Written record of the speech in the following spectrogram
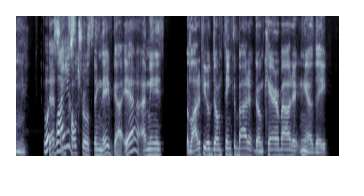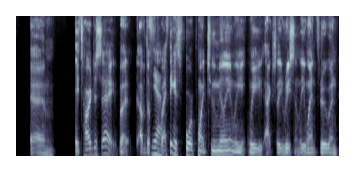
some that's why some cultural thing they've got. Yeah, I mean, it's a lot of people don't think about it, don't care about it. You know, they. Um, it's hard to say, but of the, Yeah. I think it's 4.2 million. We we actually recently went through and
